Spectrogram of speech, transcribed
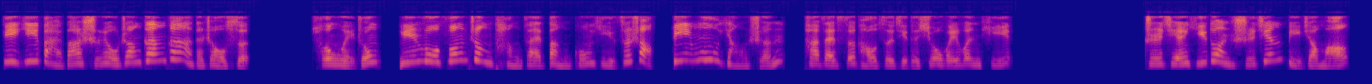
第一百八十六章尴尬的赵四。村委中，林若风正躺在办公椅子上闭目养神，他在思考自己的修为问题。之前一段时间比较忙，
